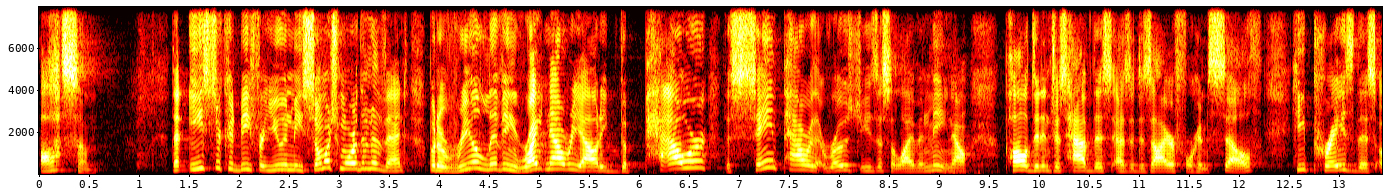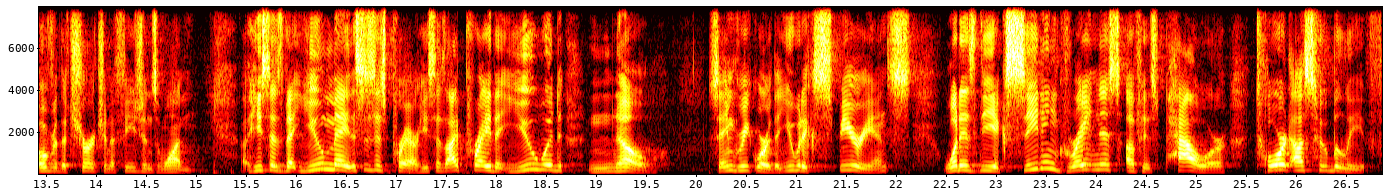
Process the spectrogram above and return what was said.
awesome that Easter could be for you and me so much more than an event, but a real living right now reality, the power, the same power that rose Jesus alive in me. Now, Paul didn't just have this as a desire for himself, he prays this over the church in Ephesians 1. Uh, he says that you may, this is his prayer. He says, I pray that you would know, same Greek word, that you would experience what is the exceeding greatness of his power toward us who believe,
